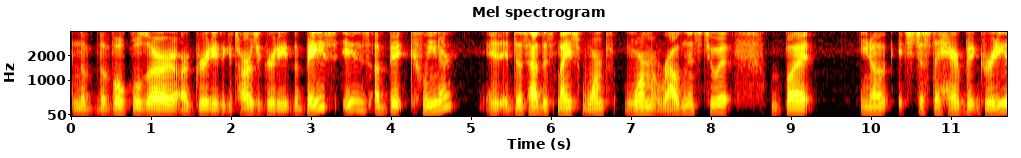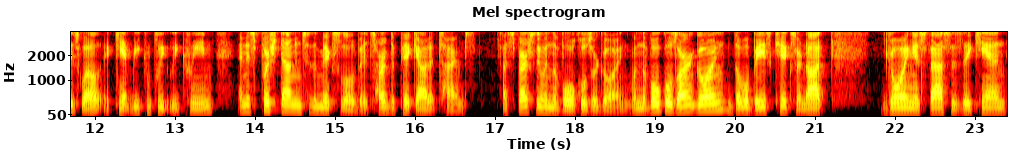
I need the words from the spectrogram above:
and the the vocals are are gritty. The guitars are gritty. The bass is a bit cleaner. It it does have this nice warmth, warm roundness to it, but you know it's just a hair bit gritty as well. It can't be completely clean, and it's pushed down into the mix a little bit. It's hard to pick out at times, especially when the vocals are going. When the vocals aren't going, double bass kicks are not going as fast as they can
